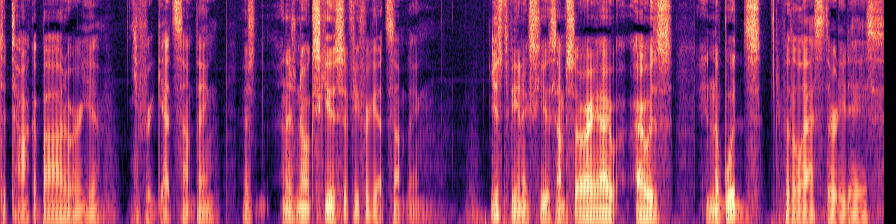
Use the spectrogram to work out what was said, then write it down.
to talk about, or you you forget something. There's and there's no excuse if you forget something. Used to be an excuse. I'm sorry. I I was in the woods for the last 30 days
